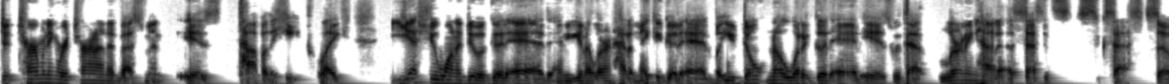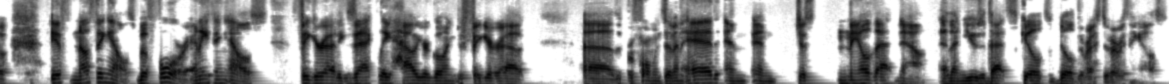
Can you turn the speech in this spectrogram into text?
determining return on investment is top of the heap. Like, yes, you want to do a good ad and you're going to learn how to make a good ad, but you don't know what a good ad is without learning how to assess its success. So if nothing else, before anything else, figure out exactly how you're going to figure out uh, the performance of an ad and and just nail that down and then use that skill to build the rest of everything else.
